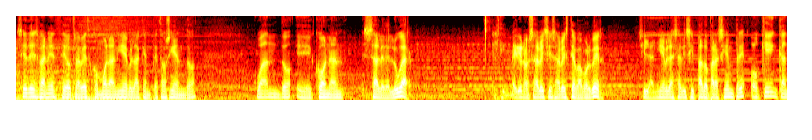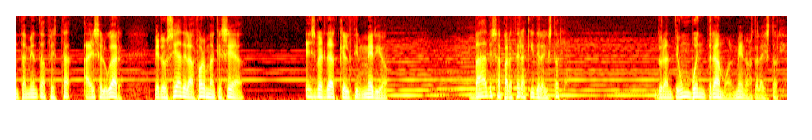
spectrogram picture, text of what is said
se desvanece otra vez como la niebla que empezó siendo cuando eh, Conan sale del lugar. El Cimmerio no sabe si esa bestia va a volver, si la niebla se ha disipado para siempre o qué encantamiento afecta a ese lugar, pero sea de la forma que sea, es verdad que el Cimmerio va a desaparecer aquí de la historia durante un buen tramo al menos de la historia.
